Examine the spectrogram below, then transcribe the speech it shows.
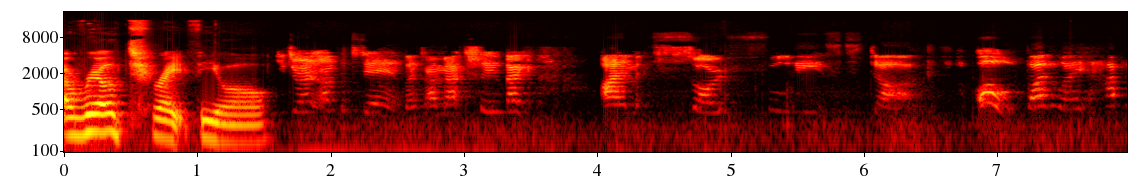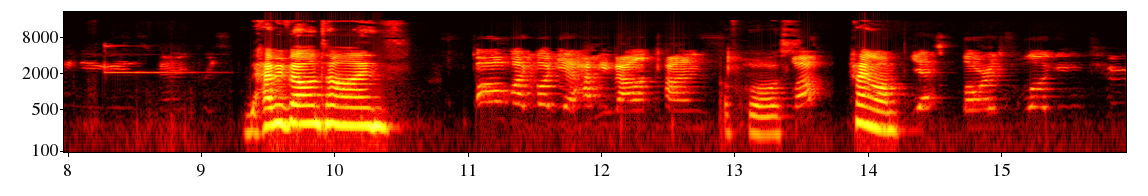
a real treat for you all. You don't understand. Like I'm actually like I'm so fully stuck. Oh, by the way, Happy New Year's, Merry Christmas. Happy Valentine's, Oh my God, yeah, Happy Valentine's. of course. What? Hang on. Yes, Lauren's vlogging too.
